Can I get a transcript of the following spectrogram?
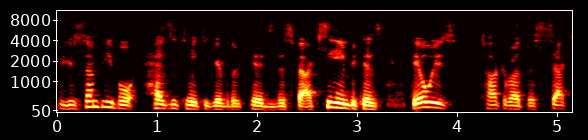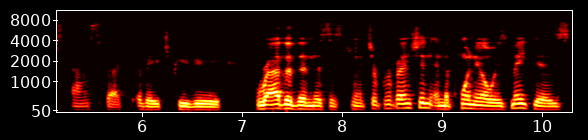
because some people hesitate to give their kids this vaccine because they always talk about the sex aspect of HPV rather than this as cancer prevention. And the point I always make is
